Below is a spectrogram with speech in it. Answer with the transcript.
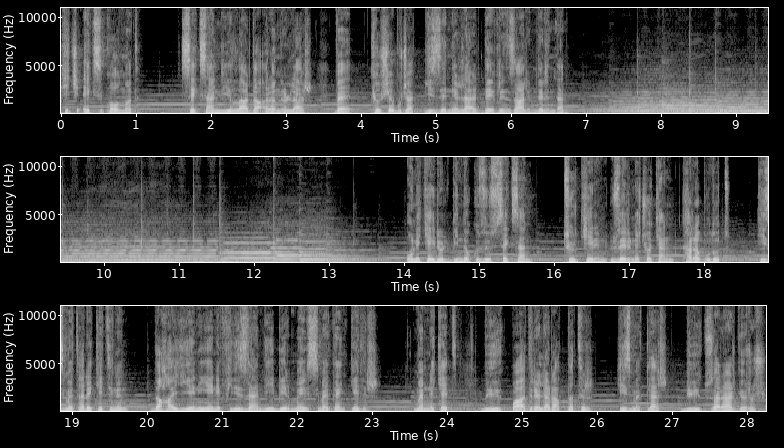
hiç eksik olmadı. 80'li yıllarda aranırlar ve köşe bucak gizlenirler devrin zalimlerinden.'' 12 Eylül 1980 Türkiye'nin üzerine çöken kara bulut, hizmet hareketinin daha yeni yeni filizlendiği bir mevsime denk gelir. Memleket büyük badireler atlatır, hizmetler büyük zarar görür.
